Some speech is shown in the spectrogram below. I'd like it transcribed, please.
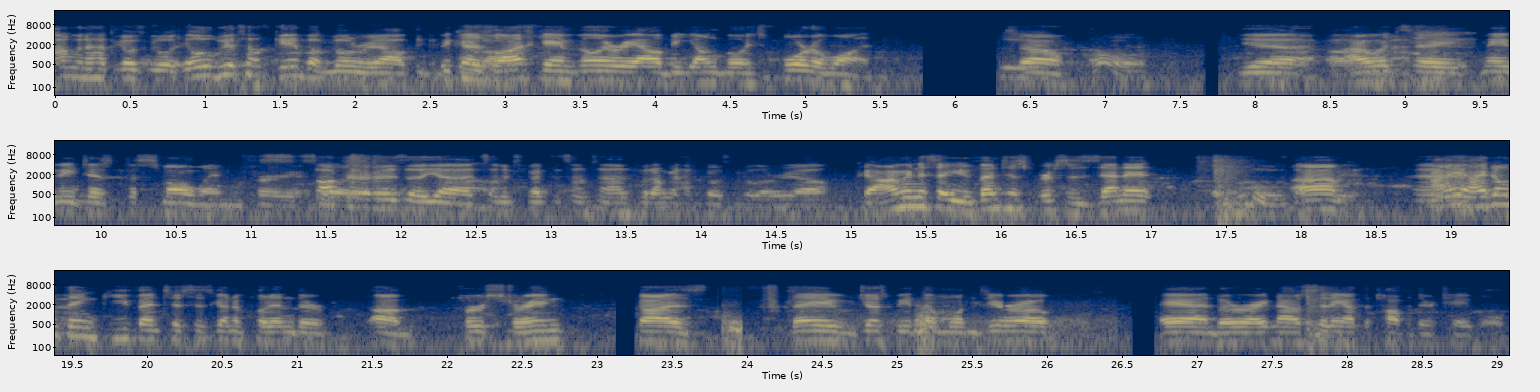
I'm gonna have to go with Villarreal. It'll be a tough game, but Villarreal I think because last game Villarreal beat Young Boys four to one. So Oh. Yeah. uh, I would say maybe just a small win for soccer Villarreal. is a yeah, it's unexpected sometimes, but I'm gonna have to go with Villarreal. Okay, I'm gonna say Juventus versus Zenit. Ooh, Um, I, I don't think Juventus is going to put in their um, first string because they've just beat them 1-0 and they're right now sitting at the top of their table.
